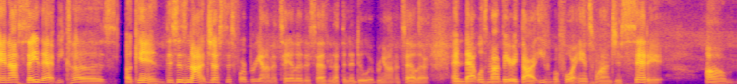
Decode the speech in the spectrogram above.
And I say that because, again, this is not justice for Breonna Taylor. This has nothing to do with Breonna Taylor. And that was my very thought, even before Antwann just said it. Um,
